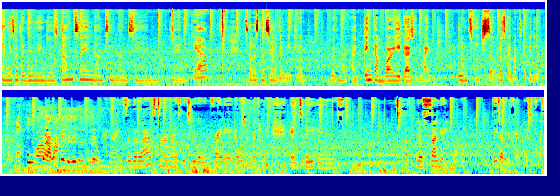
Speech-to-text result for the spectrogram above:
And these are the women just dancing dancing dancing. And yeah so let's continue the video with my i think i'm boring you guys with my long speech so let's get back to the video so the last time I spoke to you on Friday, that was when we're coming, and today is, mm, no, Sunday, wow, days are really flying by so fast.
